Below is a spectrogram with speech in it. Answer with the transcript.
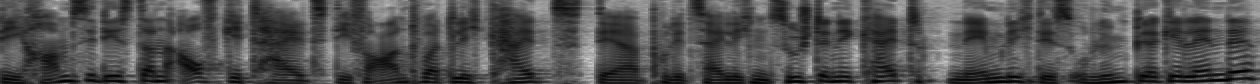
die haben sie das dann aufgeteilt, die Verantwortlichkeit der polizeilichen Zuständigkeit, nämlich das Olympiagelände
